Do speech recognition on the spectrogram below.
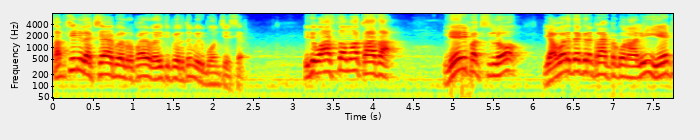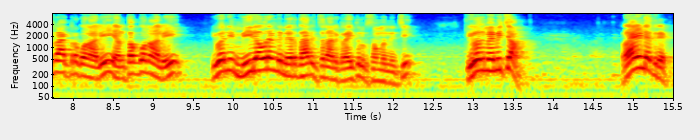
సబ్సిడీ లక్ష యాభై వేల రూపాయలు రైతు పేరుతో మీరు భోంచేశారు. ఇది వాస్తవమా కాదా? లేని పక్షంలో ఎవరి దగ్గర ట్రాక్టర్ కొనాలి ఏ ట్రాక్టర్ కొనాలి ఎంత కొనాలి ఇవన్నీ మీరెవరండి నిర్ధారించడానికి రైతులకు సంబంధించి? ఈరోజు మేము ఇచ్చాం. రాయండి అది రేపు.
